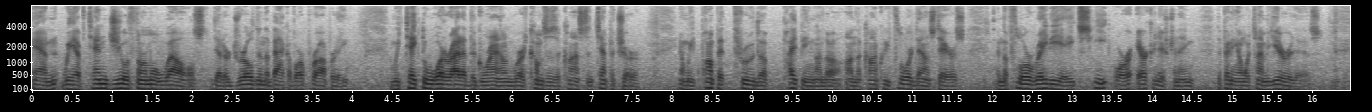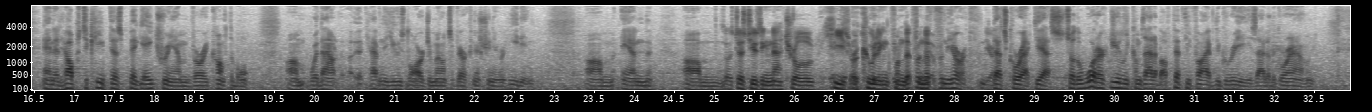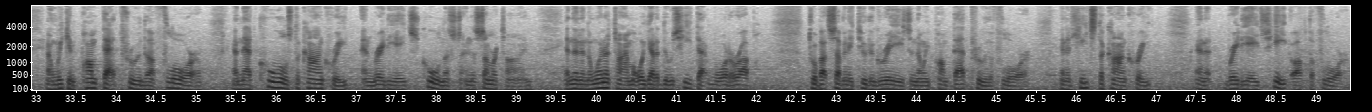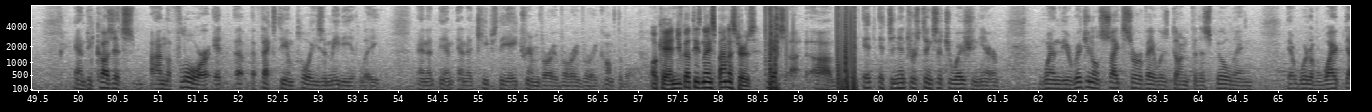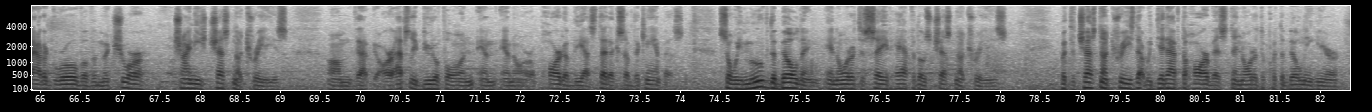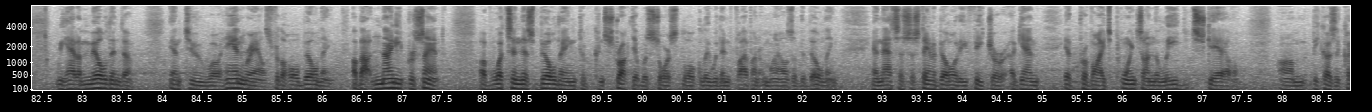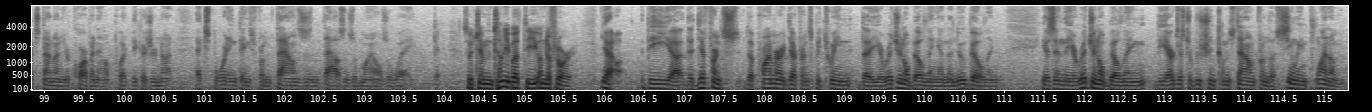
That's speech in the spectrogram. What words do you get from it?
and we have 10 geothermal wells that are drilled in the back of our property. And we take the water out of the ground where it comes as a constant temperature, and we pump it through the piping on the on the concrete floor downstairs, and the floor radiates heat or air conditioning depending on what time of year it is, and it helps to keep this big atrium very comfortable um, without uh, having to use large amounts of air conditioning or heating, um, and. Um, So it's just using natural heat or cooling from the from the, f- from the earth. the earth. That's correct. Yes. So the water usually comes out about 55 degrees out of the ground, and we can pump that through the floor, and that cools the concrete and radiates coolness in the summertime. And then in the wintertime, all we got to do is heat that water up to about 72 degrees, and then we pump that through the floor, and it heats the concrete, and it radiates heat off the floor. And because it's on the floor, it uh, affects the employees immediately, and it, and, and it keeps the atrium very, very, very comfortable. Okay, and you've got these nice banisters. Yes, uh, uh, it, it's an interesting situation here. When the original site survey was done for this building, it would have wiped out a grove of mature Chinese chestnut trees um, that are absolutely beautiful and, and, and are a part of the aesthetics of the campus. So we moved the building in order to save half of those chestnut trees. But the chestnut trees that we did have to harvest in order to put the building here, we had them milled into, into uh, handrails for the whole building. About 90% of what's in this building to construct it was sourced locally within 500 miles of the building. And that's a sustainability feature. Again, it provides points on the LEED scale um, because it cuts down on your carbon output because you're not exporting things from thousands and thousands of miles away. Okay. So, Jim, tell me about the underfloor. Yeah, the uh, the difference, the primary difference between the original building and the new building, is in the original building, the air distribution comes down from the ceiling plenum,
